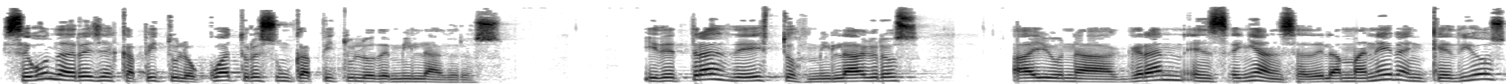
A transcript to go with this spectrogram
Segunda de Reyes capítulo 4 es un capítulo de milagros. Y detrás de estos milagros hay una gran enseñanza de la manera en que Dios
